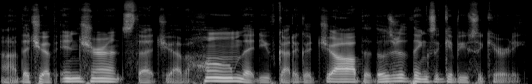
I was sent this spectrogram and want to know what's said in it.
uh, that you have insurance, that you have a home, that you've got a good job, that those are the things that give you security.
